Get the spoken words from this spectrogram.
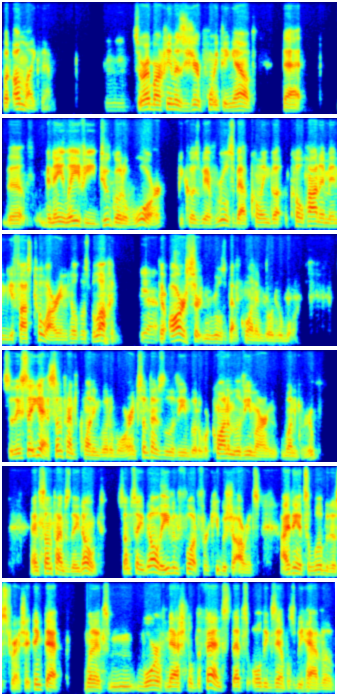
but unlike them. Mm-hmm. So Rabbi Bar Chaim is here pointing out that the Bnei Levi do go to war because we have rules about Kohen, Kohanim and Yefas Toar in Hilchos Melachim. Yeah. There are certain rules about Kohanim go to war. So they say, yeah, sometimes Kohanim go to war and sometimes the Levim go to war. Kohanim Levim are in one group and sometimes they don't. Some say, oh, they even fought for Kibush Aretz. I think it's a little bit of a stretch. I think that when it's war of national defense, that's all the examples we have of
